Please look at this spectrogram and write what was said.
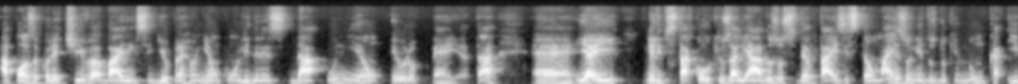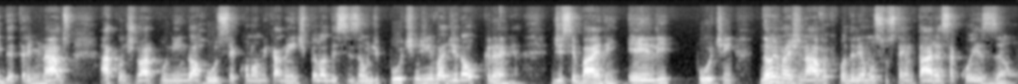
Após a coletiva, Biden seguiu para a reunião com líderes da União Europeia. Tá? É, e aí, ele destacou que os aliados ocidentais estão mais unidos do que nunca e determinados a continuar punindo a Rússia economicamente pela decisão de Putin de invadir a Ucrânia. Disse Biden, ele, Putin, não imaginava que poderíamos sustentar essa coesão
